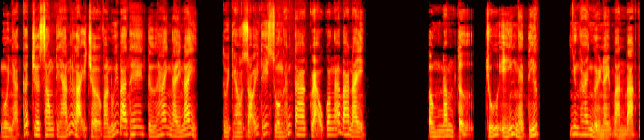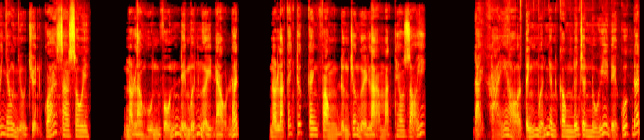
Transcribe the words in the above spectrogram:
Ngôi nhà cất chưa xong thì hắn lại trở vào núi Ba Thê từ hai ngày nay. Tôi theo dõi thấy xuồng hắn ta quẹo qua ngã ba này. Ông Năm Tử chú ý nghe tiếp, nhưng hai người này bàn bạc với nhau nhiều chuyện quá xa xôi. Nó là hùn vốn để mướn người đào đất, nó là cách thức canh phòng đừng cho người lạ mặt theo dõi. Đại khái họ tính mướn nhân công đến chân núi để cuốc đất,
